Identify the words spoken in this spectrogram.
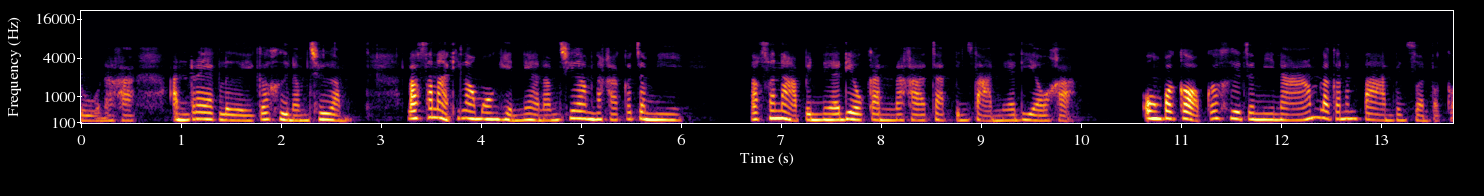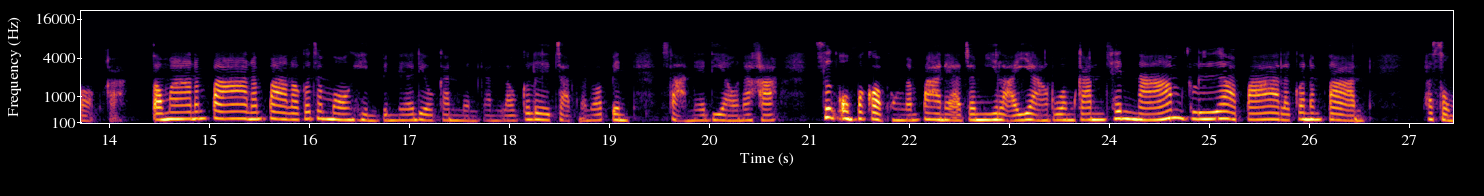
ดูนะคะ อันแรกเลยก็คือน้ำเชื่อมลักษณะที่เรามองเห็นเนี่ยน้ำเชื่อมนะคะ ก็จะมีลักษณะเป็นเนื้อเดียวกันนะคะ จัดเป็นสารเนื้อเดียวค่ะ องค์ประกอบก็คือจะมีน้ำแล้วก็น้ำตาลเป็นส่วนประกอบค่ะ ต่อมาน้ำปลา น้ำปลาเราก็จะมองเห็นเป็นเนื้อเดียวกันเหมือนกัน เราก็เลยจัดมันว่าเป็นสารเนื้อเดียวนะคะ ซึ่งองค์ประกอบของน้ำปลาเนี่ยอาจจะมีหลายอย่างรวมกัน เช่นน้ำเกลือปลาแล้วก็น้ำตาลผสม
